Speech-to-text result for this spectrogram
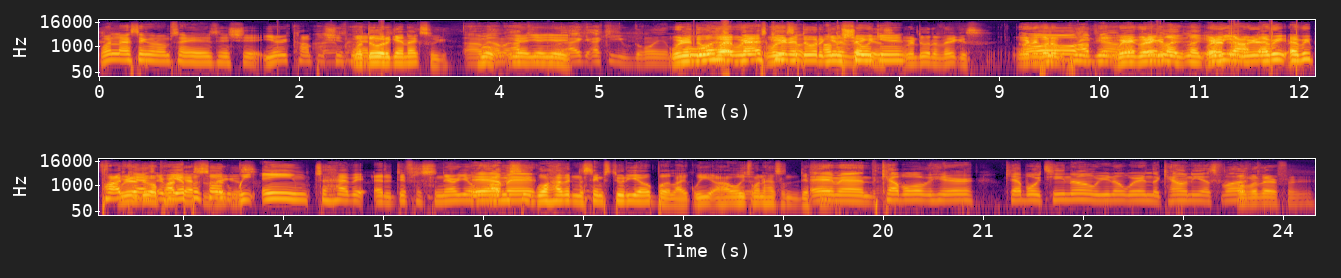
One last thing, what I'm saying is and shit. Your accomplishments. We'll do it again next week. Um, I Well, I'm, I yeah, keep, yeah, yeah. I, I keep going. We're gonna We'll- do we'll it. have We're, we're gonna do it on again the in show Vegas. again. We're gonna do it in Vegas. We're oh, gonna go oh, I'm to. down. we're gonna- we're Hey, gonna get- look, look, we're every gonna- we're gonna- every every gonna do podcast, a every podcast in episode, we aim to have it at a different scenario. Yeah, Obviously, man. we'll have it in the same studio, but like we I always Yeah. want to have something different. Hey man, the cowboy over here, cowboy Tino. You know we're in the county as fuck. over there. For,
